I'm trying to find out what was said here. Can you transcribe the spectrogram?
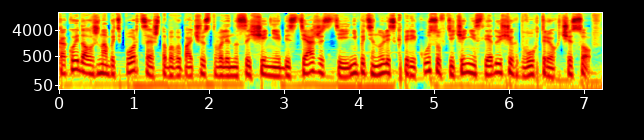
Какой должна быть порция, чтобы вы почувствовали насыщение без тяжести и не потянулись к перекусу в течение следующих двух-трех часов?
